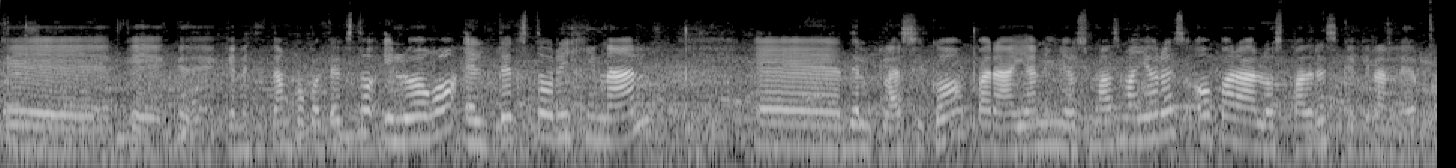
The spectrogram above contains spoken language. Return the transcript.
que, que, que necesitan poco texto y luego el texto original eh, del clásico para ya niños más mayores o para los padres que quieran leerlo.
